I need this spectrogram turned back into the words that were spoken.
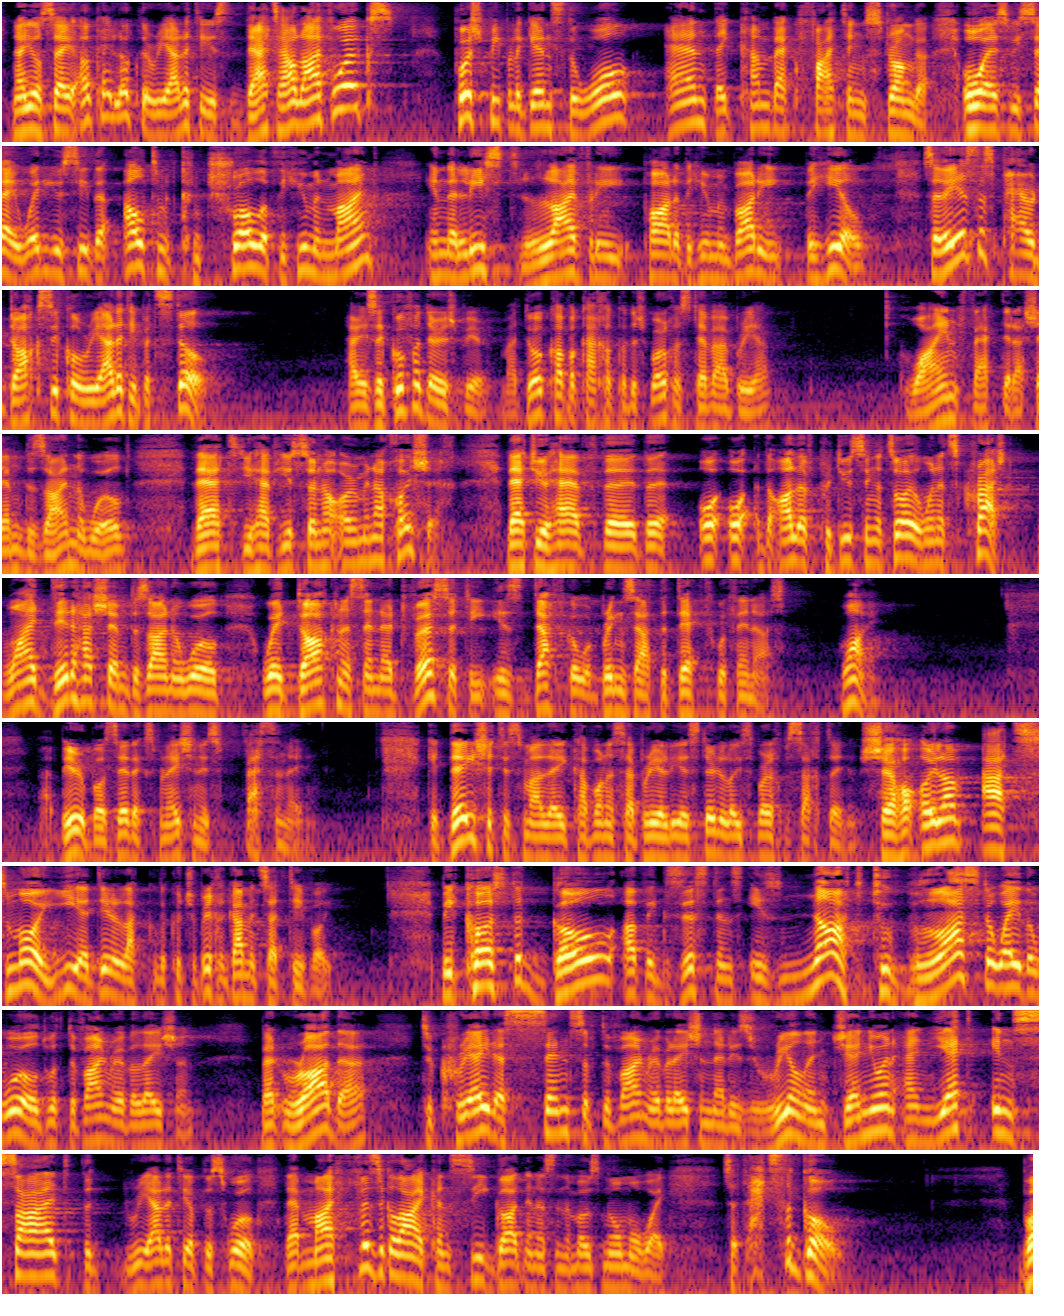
Now you'll say, okay, look, the reality is that's how life works. Push people against the wall and they come back fighting stronger. Or as we say, where do you see the ultimate control of the human mind? In the least lively part of the human body, the heel. So there is this paradoxical reality, but still, why, in fact, did Hashem design the world that you have Yisona or Choshech? That you have the, the, or, or, the olive producing its oil when it's crushed. Why did Hashem design a world where darkness and adversity is dafka what brings out the depth within us? Why? Abir Bozed explanation is fascinating. כדי שתסמלא כוונס הבריאה להסתיר לו יסברך בסחתנים, שהעולם עצמו יאדיר לקודש בריך גם את צטיבוי. Because the goal of existence is not to blast away the world with divine revelation, but rather to create a sense of divine revelation that is real and genuine and yet inside the reality of this world. That my physical eye can see godliness in the most normal way. So that's the goal. So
